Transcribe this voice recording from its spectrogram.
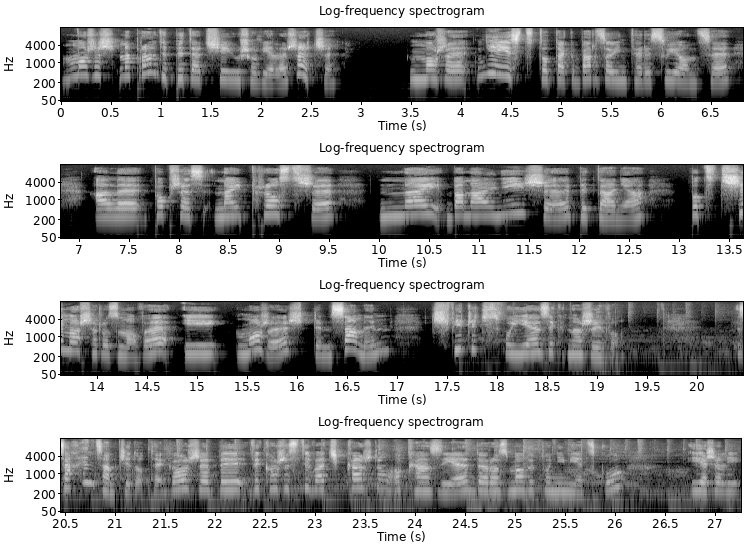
Możesz naprawdę pytać się już o wiele rzeczy. Może nie jest to tak bardzo interesujące, ale poprzez najprostsze, najbanalniejsze pytania podtrzymasz rozmowę i możesz tym samym ćwiczyć swój język na żywo. Zachęcam Cię do tego, żeby wykorzystywać każdą okazję do rozmowy po niemiecku jeżeli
